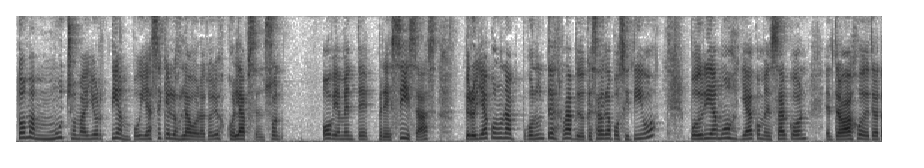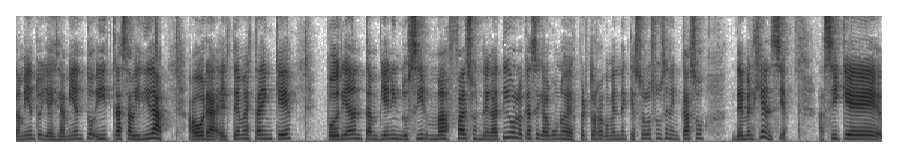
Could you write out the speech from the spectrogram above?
toman mucho mayor tiempo y hace que los laboratorios colapsen. Son obviamente precisas, pero ya con, una, con un test rápido que salga positivo, podríamos ya comenzar con el trabajo de tratamiento y aislamiento y trazabilidad. Ahora, el tema está en que podrían también inducir más falsos negativos, lo que hace que algunos expertos recomienden que solo se usen en caso de emergencia. Así que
